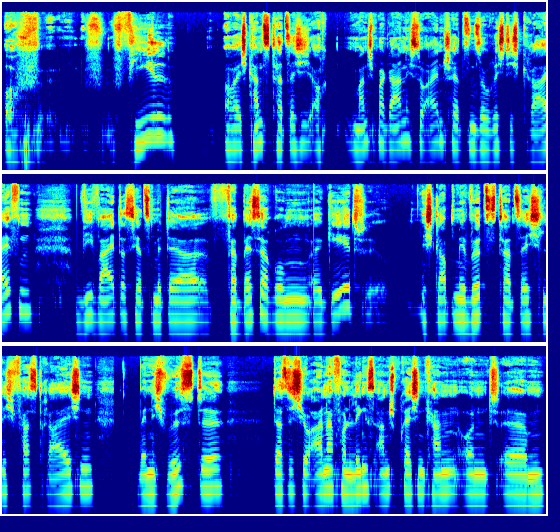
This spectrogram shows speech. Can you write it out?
Oh, viel aber ich kann es tatsächlich auch manchmal gar nicht so einschätzen, so richtig greifen, wie weit das jetzt mit der Verbesserung äh, geht. Ich glaube, mir wird es tatsächlich fast reichen, wenn ich wüsste, dass ich Joanna von links ansprechen kann und ähm,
